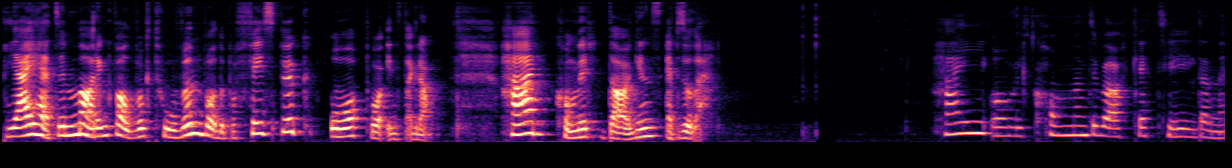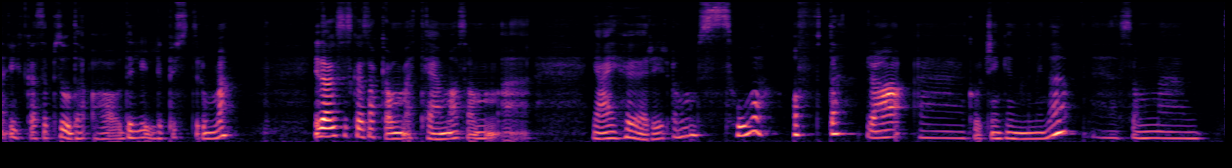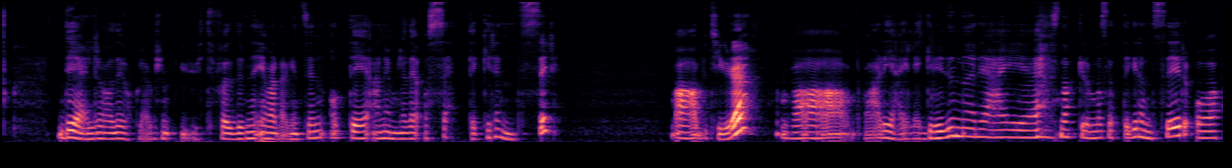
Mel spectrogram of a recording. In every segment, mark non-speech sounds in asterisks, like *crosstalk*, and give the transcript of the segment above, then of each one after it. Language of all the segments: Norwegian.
Jeg heter Marin Kvalvåg Toven både på Facebook og på Instagram. Her kommer dagens episode. Hei og velkommen tilbake til denne ukas episode av Det lille pusterommet. I dag skal vi snakke om et tema som eh, jeg hører om så ofte fra eh, coachingkundene mine, eh, som deler hva de opplever som utfordrende i hverdagen sin. Og det er nemlig det å sette grenser. Hva betyr det? Hva, hva, er det jeg legger i det når jeg eh, snakker om å sette grenser? Og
